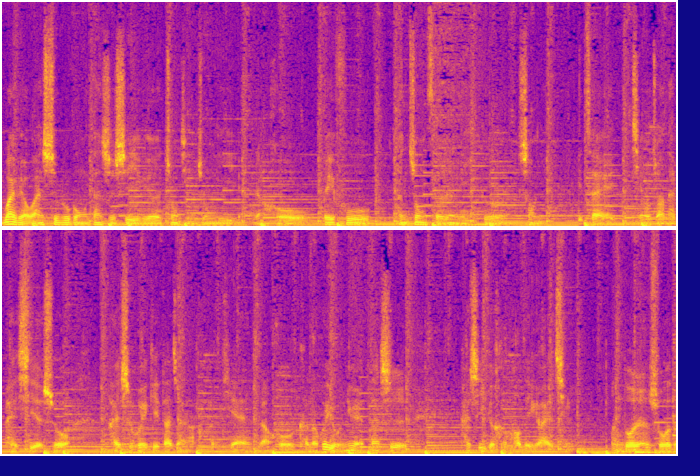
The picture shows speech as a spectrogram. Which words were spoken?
外表玩世不恭，但是是一个重情重义，然后背负很重责任的一个少女。在进入状态拍戏的时候，还是会给大家很甜，然后可能会有虐，但是还是一个很好的一个爱情。很多人说的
